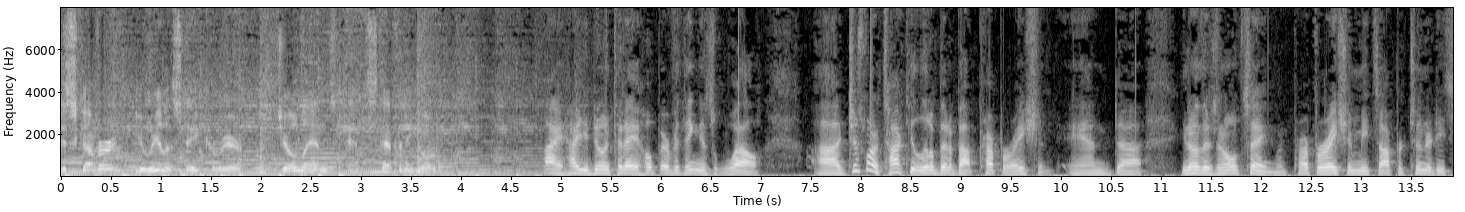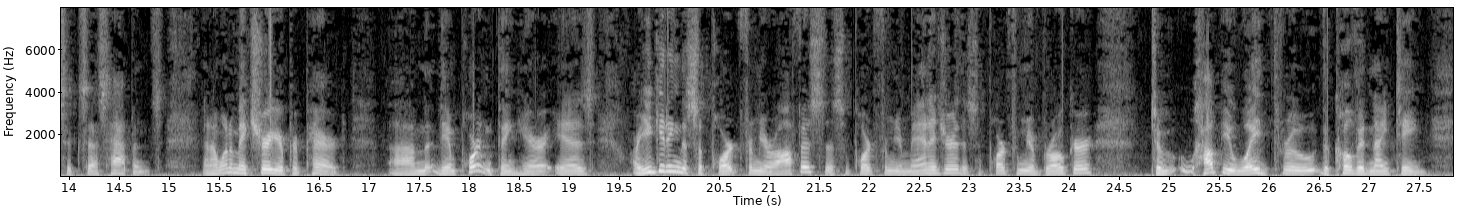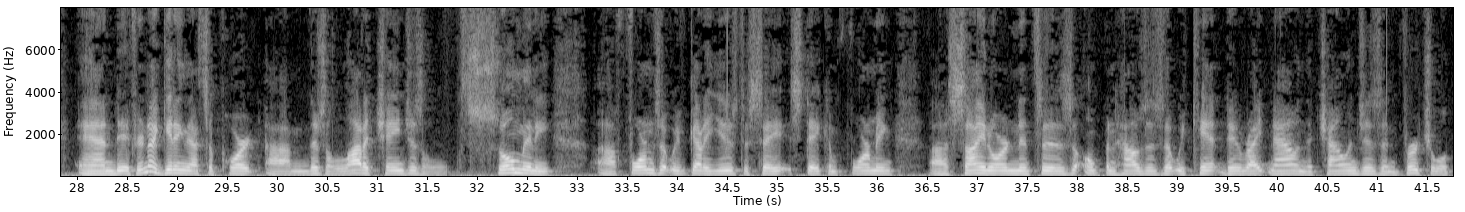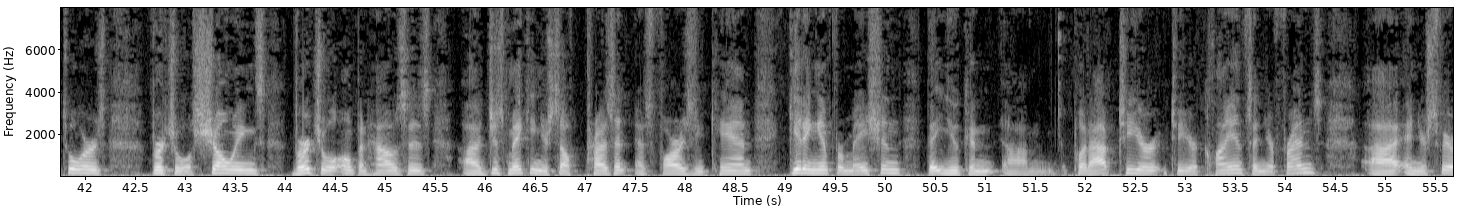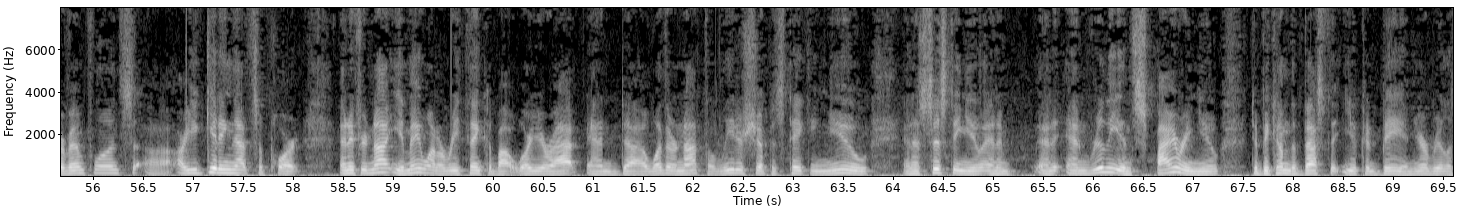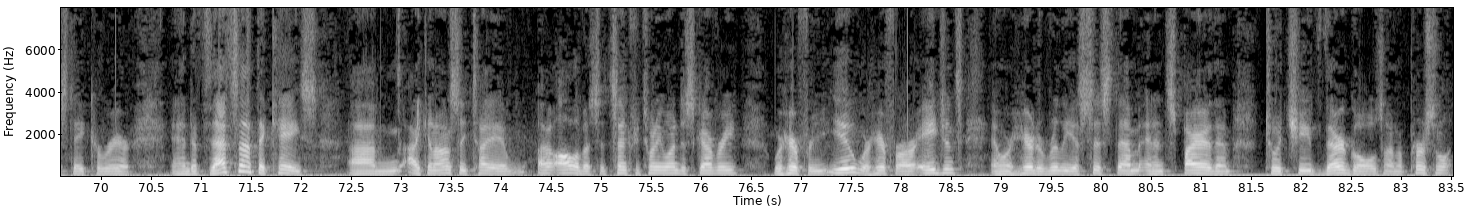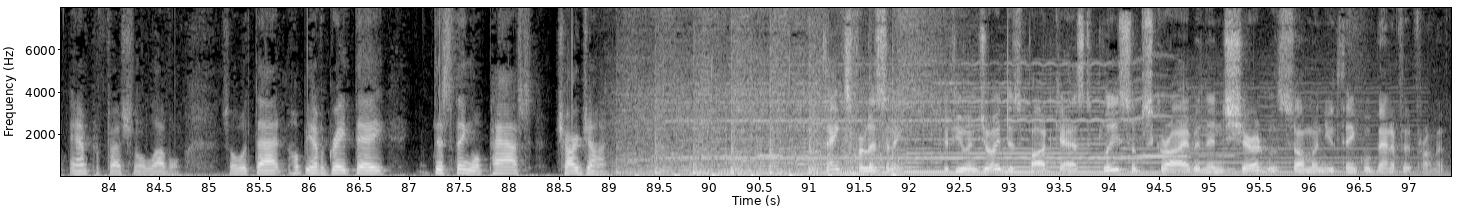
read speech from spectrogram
Discover your real estate career with Joe Lenz and Stephanie Golden. Hi, how you doing today? Hope everything is well. I uh, just want to talk to you a little bit about preparation. And, uh, you know, there's an old saying when preparation meets opportunity, success happens. And I want to make sure you're prepared. Um, the important thing here is are you getting the support from your office, the support from your manager, the support from your broker to help you wade through the COVID 19? And if you're not getting that support, um, there's a lot of changes, so many uh, forms that we've got to use to say, stay conforming, uh, sign ordinances, open houses that we can't do right now, and the challenges and virtual tours, virtual showings, virtual open houses, uh, just making yourself present as far as you can, getting information that you can um, put out to your to your clients and your friends uh, and your sphere of influence. Uh, are you getting that support? And if you're not, you may want to rethink about where you're at and uh, whether or not the leadership is taking you and assisting you and and, and really inspiring you to become the best that you can be in your real estate career. And if that's not the case, um, I can honestly tell you, uh, all of us at Century 21 Discovery, we're here for you, we're here for our agents, and we're here to really assist them and inspire them to achieve their goals on a personal and professional level. So, with that, hope you have a great day. This thing will pass. Charge on. Thanks for listening. If you enjoyed this podcast, please subscribe and then share it with someone you think will benefit from it.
